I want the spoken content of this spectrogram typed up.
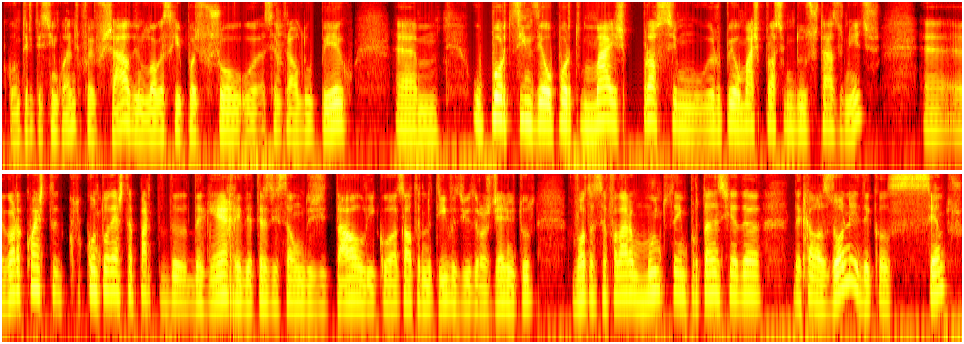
com 35 anos, que foi fechado, e logo a seguir depois fechou a central do Pego. Um, o Porto Sines é o porto mais próximo, europeu mais próximo dos Estados Unidos. Uh, agora, com, com toda esta parte de, da guerra e da transição digital e com as alternativas e o hidrogênio e tudo, volta-se a falar muito da importância da, daquela zona e daqueles centros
